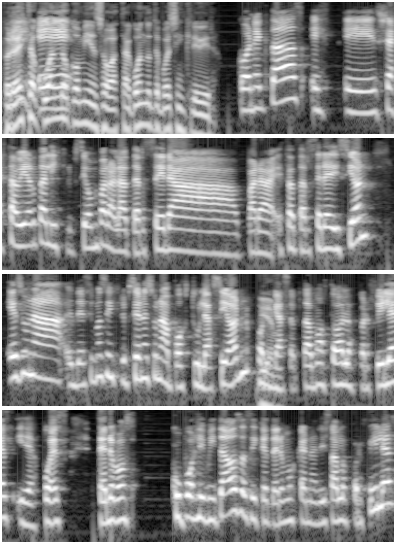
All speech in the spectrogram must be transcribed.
Pero esta, ¿cuándo eh, comienza o hasta cuándo te puedes inscribir? Conectadas, eh, ya está abierta la inscripción para la tercera, para esta tercera edición. Es una, decimos inscripción, es una postulación, porque aceptamos todos los perfiles y después tenemos cupos limitados, así que tenemos que analizar los perfiles.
